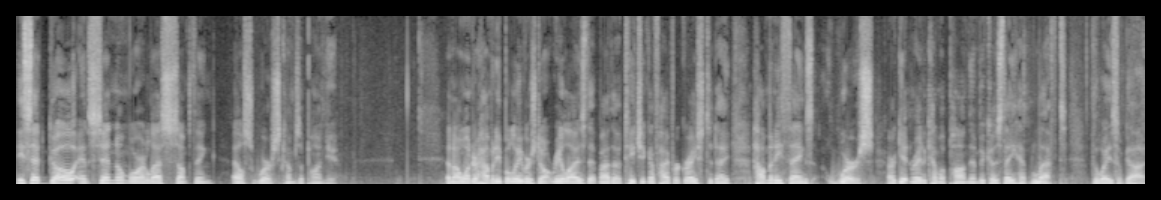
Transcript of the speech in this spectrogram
He said, Go and sin no more unless something else worse comes upon you. And I wonder how many believers don't realize that by the teaching of hyper grace today, how many things worse are getting ready to come upon them because they have left the ways of God.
